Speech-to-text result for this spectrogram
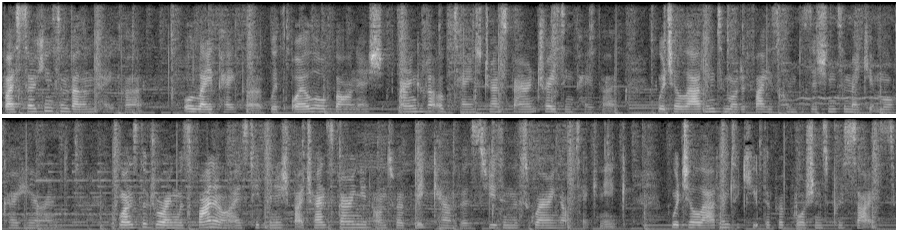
By soaking some vellum paper, or laid paper, with oil or varnish, Ingres obtained transparent tracing paper, which allowed him to modify his composition to make it more coherent. Once the drawing was finalised, he finished by transferring it onto a big canvas using the squaring up technique, which allowed him to keep the proportions precise.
